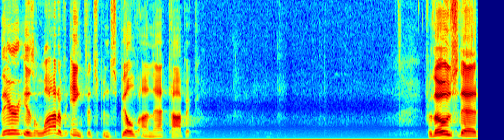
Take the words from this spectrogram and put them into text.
There is a lot of ink that's been spilled on that topic. For those that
